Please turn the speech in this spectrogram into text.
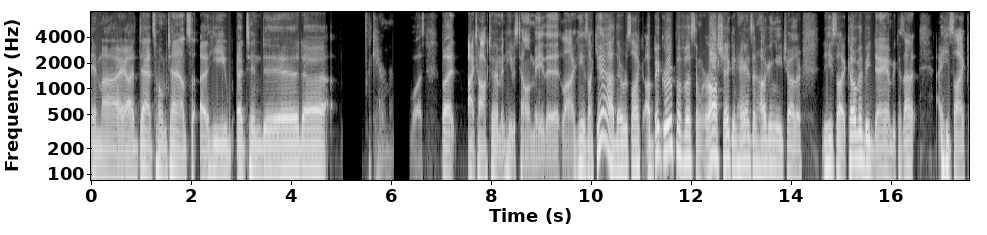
in my uh, dad's hometown, so, uh, he attended. Uh, I can't remember what it was, but I talked to him and he was telling me that like he's like, yeah, there was like a big group of us and we are all shaking hands and hugging each other. He's like, COVID be damned because I he's like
